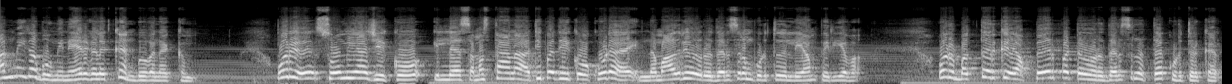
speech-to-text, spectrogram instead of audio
ஆன்மீக பூமி நேயர்களுக்கு அன்பு வணக்கம். ஒரு சோமியாஜிக்கோ இல்ல சமஸ்தான அதிபதிக்கோ கூட இந்த மாதிரி ஒரு தரிசனம் கொடுத்தது இல்லையாம் பெரியவா. ஒரு பக்தருக்கு அப்பேற்பட்ட ஒரு தரிசனத்தை கொடுத்திருக்கார்.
